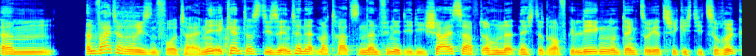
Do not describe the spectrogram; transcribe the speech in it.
Ähm, ein weiterer Riesenvorteil, ne? ihr kennt das, diese Internetmatratzen, dann findet ihr die scheiße, habt da 100 Nächte drauf gelegen und denkt so, jetzt schicke ich die zurück.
